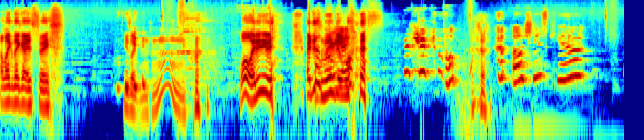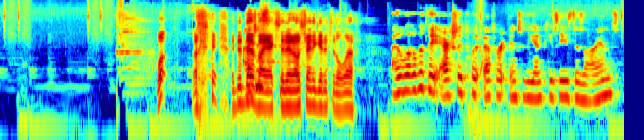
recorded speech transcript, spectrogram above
I like that guy's face. He's like, hmm. Whoa, I didn't even. I just moved it once. There you go. oh, she's cute. What? Okay, I did I that by just- accident. I was trying to get it to the left. I love that they actually put effort into the NPCs' designs.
